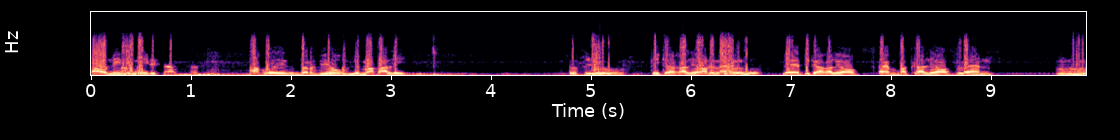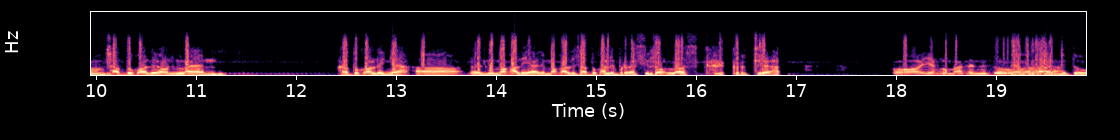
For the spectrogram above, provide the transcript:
Tahun ini nih dicatat. aku interview lima kali, Review. Tiga kali online, eh tiga kali off, eh, empat kali offline, Hmm. satu kali online, satu kalinya eh lima kali ya, lima kali satu kali berhasil lolos kerja. Oh, yang kemarin itu. yang kemarin itu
